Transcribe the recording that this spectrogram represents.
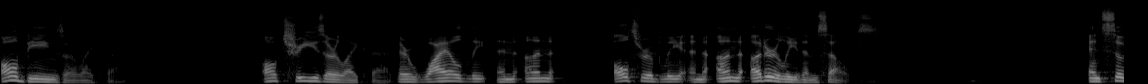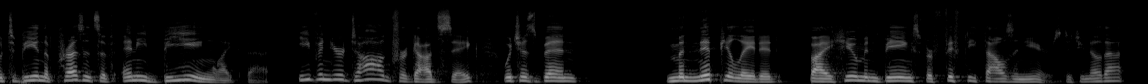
All beings are like that. All trees are like that. They're wildly and unalterably and unutterly themselves. And so to be in the presence of any being like that, even your dog, for God's sake, which has been manipulated by human beings for 50,000 years. Did you know that?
